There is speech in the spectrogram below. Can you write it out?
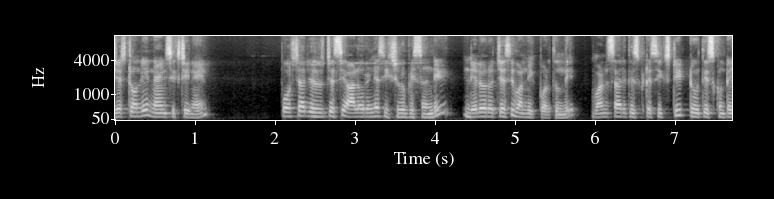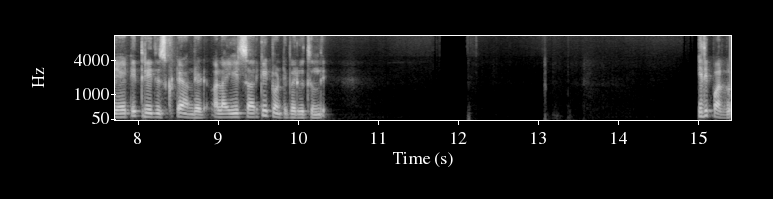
Just only nine sixty nine. Post charges వచ్చేసి all over India sixty rupees అండి. డెలివరీ వచ్చేసి వన్ వీక్ పడుతుంది. వన్ సారీ తీసుకుంటే సిక్స్టీ టూ తీసుకుంటే ఎయిటీ త్రీ తీసుకుంటే హండ్రెడ్. అలా ఈ సారికి ట్వంటీ పెరుగుతుంది. ఇది పళ్ళు.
